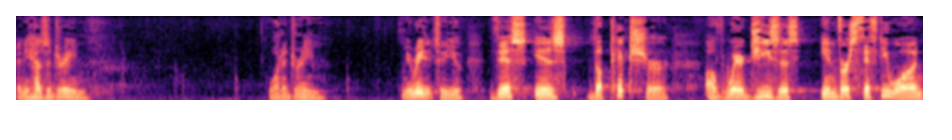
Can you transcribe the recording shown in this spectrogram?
And he has a dream. What a dream. Let me read it to you. This is the picture of where Jesus in verse 51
